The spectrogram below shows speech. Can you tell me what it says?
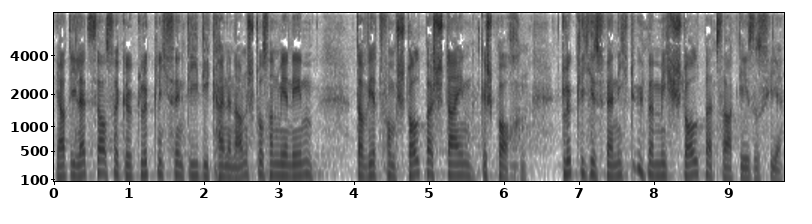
ja die letzte Aussage, glücklich sind die, die keinen Anstoß an mir nehmen. Da wird vom Stolperstein gesprochen. Glücklich ist, wer nicht über mich stolpert, sagt Jesus hier,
